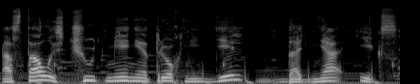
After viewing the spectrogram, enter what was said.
Осталось чуть менее трех недель до дня X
